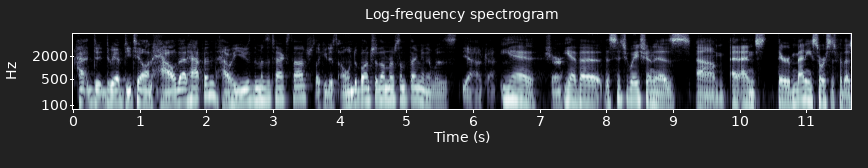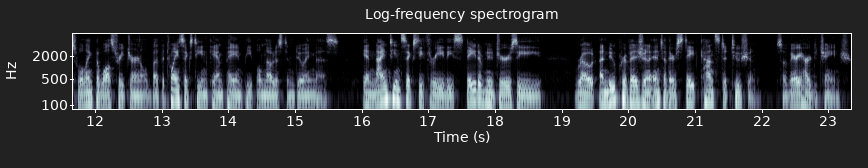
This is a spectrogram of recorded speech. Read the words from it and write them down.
How, do, do we have detail on how that happened? How he used them as a tax dodge? Like he just owned a bunch of them or something, and it was yeah okay. Yeah, Sure. Yeah, the the situation is, um, a- and, there are many sources for this. We'll link the Wall Street Journal, but the 2016 campaign, people noticed him doing this. In 1963, the state of New Jersey wrote a new provision into their state constitution, so very hard to change.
